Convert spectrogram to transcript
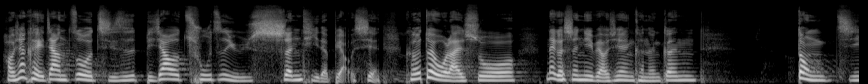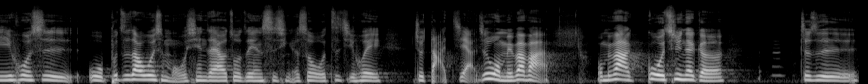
好像可以这样做，其实比较出自于身体的表现，可是对我来说，那个身体表现可能跟动机，或是我不知道为什么我现在要做这件事情的时候，我自己会就打架，就是我没办法，我没办法过去那个就是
